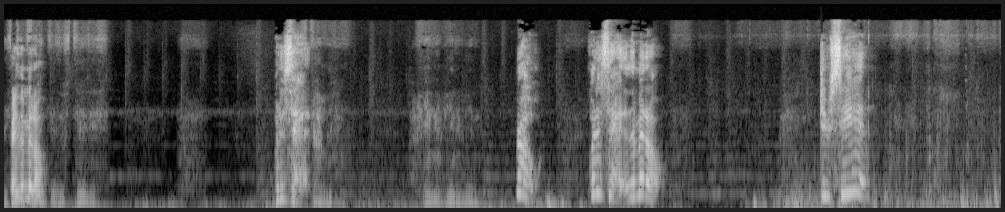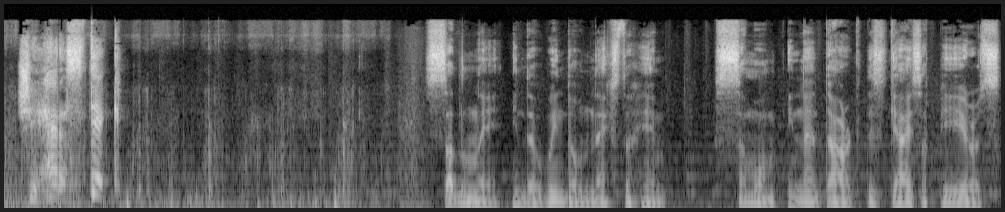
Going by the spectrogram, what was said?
Right in the middle. enfrente de ustedes. What is that? Bro, what is that in the middle? Do you see it? She had a stick. Suddenly, in the window next to him, someone in a dark disguise appears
